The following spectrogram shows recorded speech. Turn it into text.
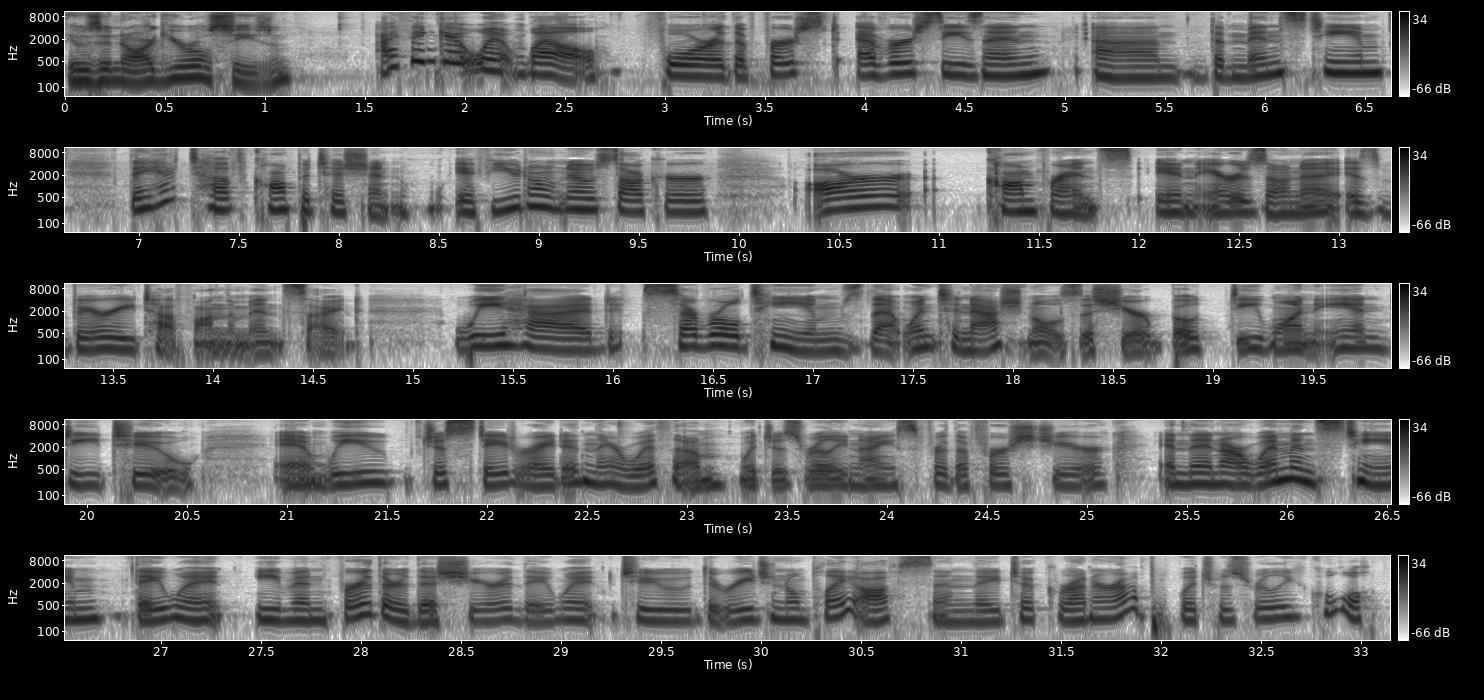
It was inaugural season. I think it went well for the first ever season. Um, the men's team they had tough competition. If you don't know soccer, our conference in Arizona is very tough on the men's side. We had several teams that went to nationals this year, both D1 and D2, and we just stayed right in there with them, which is really nice for the first year. And then our women's team, they went even further this year. They went to the regional playoffs and they took runner up, which was really cool.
